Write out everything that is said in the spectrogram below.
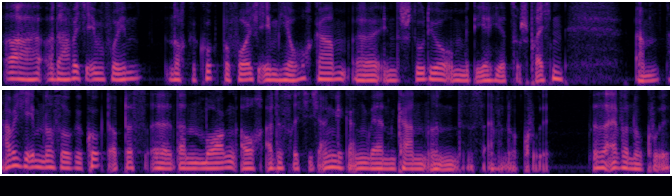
ah, und da habe ich eben vorhin noch geguckt, bevor ich eben hier hochkam äh, ins Studio, um mit dir hier zu sprechen, ähm, habe ich eben noch so geguckt, ob das äh, dann morgen auch alles richtig angegangen werden kann und das ist einfach nur cool. Das ist einfach nur cool.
